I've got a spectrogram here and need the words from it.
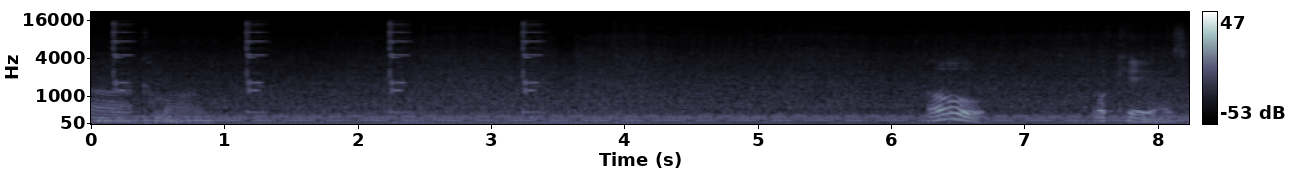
Ah, come on. Oh, okay. I see.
